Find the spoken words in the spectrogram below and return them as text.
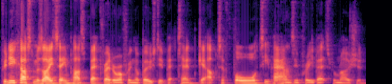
For new customers 18 plus, Betfred are offering a boosted bet 10, get up to £40 in free bets promotion.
